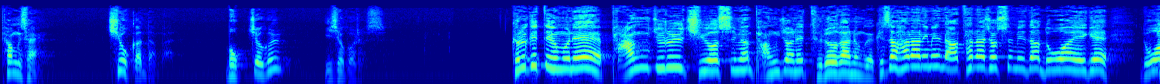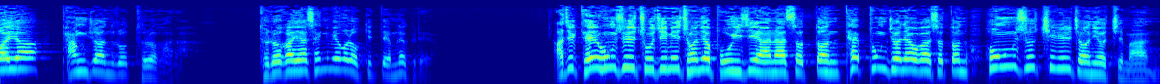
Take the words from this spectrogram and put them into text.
평생 지옥 간단 말이에요. 목적을 잊어버렸어요. 그렇기 때문에 방주를 지었으면 방주 안에 들어가는 거예요. 그래서 하나님이 나타나셨습니다. 노아에게 노아야 방주 안으로 들어가라. 들어가야 생명을 얻기 때문에 그래요. 아직 대홍수의 조짐이 전혀 보이지 않았었던 태풍 전야와 같았던 홍수 7일 전이었지만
